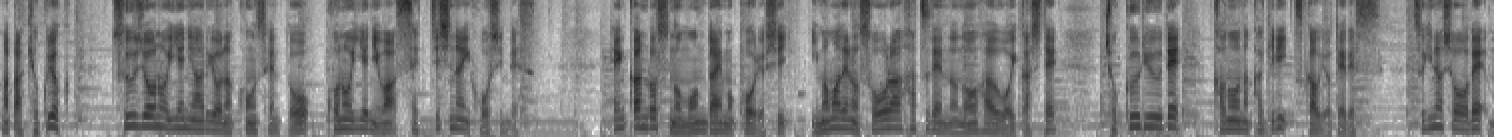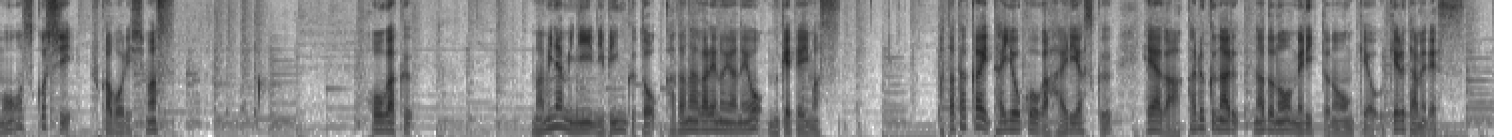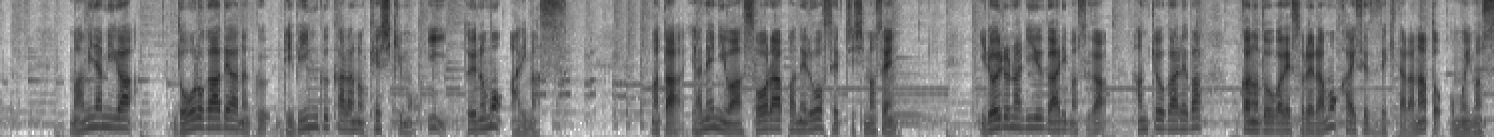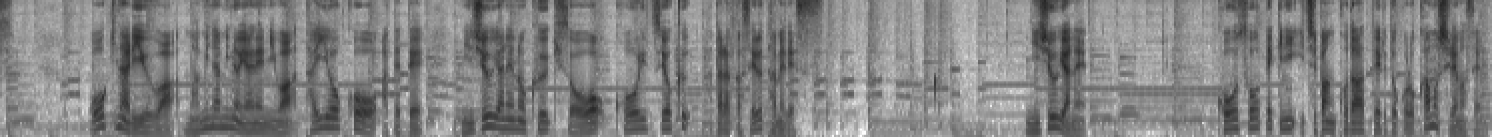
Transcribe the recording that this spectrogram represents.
また極力通常の家にあるようなコンセントをこの家には設置しない方針です。変換ロスの問題も考慮し今までのソーラー発電のノウハウを生かして直流で可能な限り使う予定です。次の章でもう少し深掘りします。方角真南にリビングと片流れの屋根を向けています。暖かい太陽光が入りやすく部屋が明るくなるなどのメリットの恩恵を受けるためです。真南が道路側ではなくリビングからの景色もいいというのもあります。また屋根にはソーラーパネルを設置しません。いろいろな理由がありますが反響があれば他の動画でそれらも解説できたらなと思います。大きな理由は真南の屋根には太陽光を当てて二重屋根の空気層を効率よく働かせるためです。二重屋根。構造的に一番こだわっているところかもしれません。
